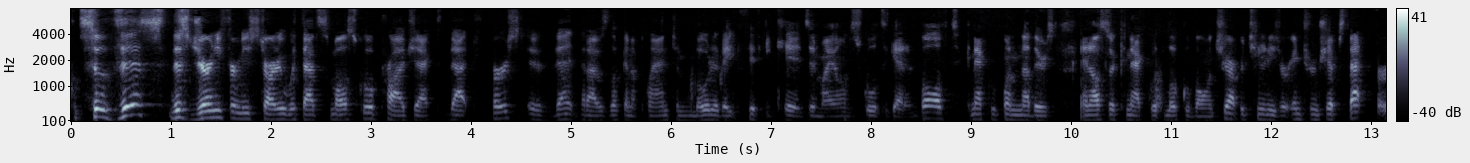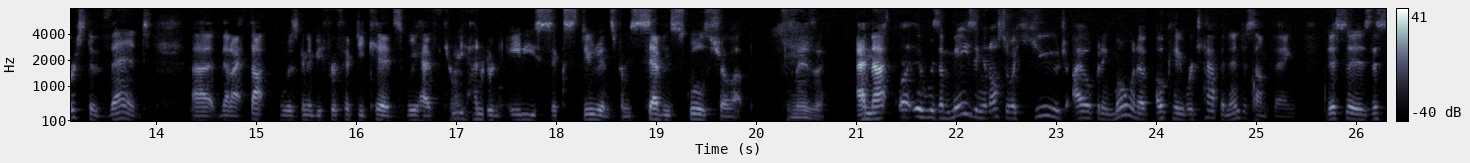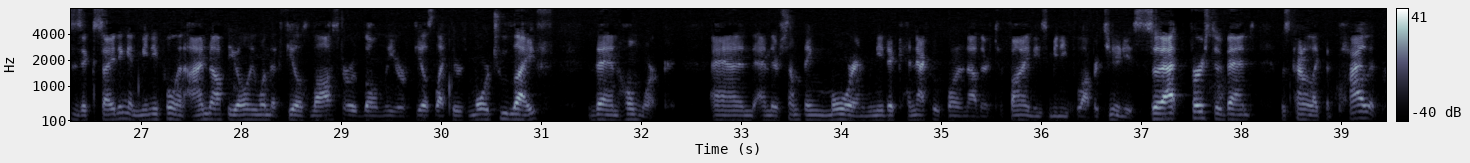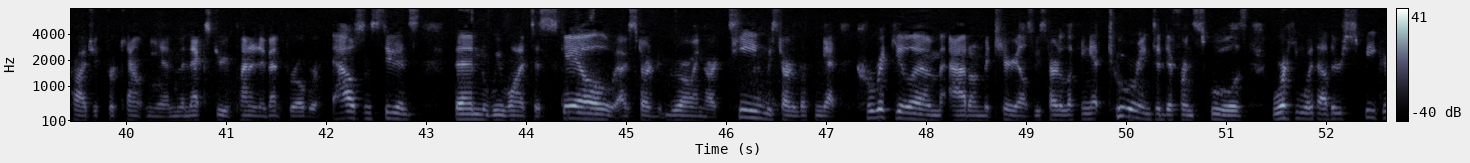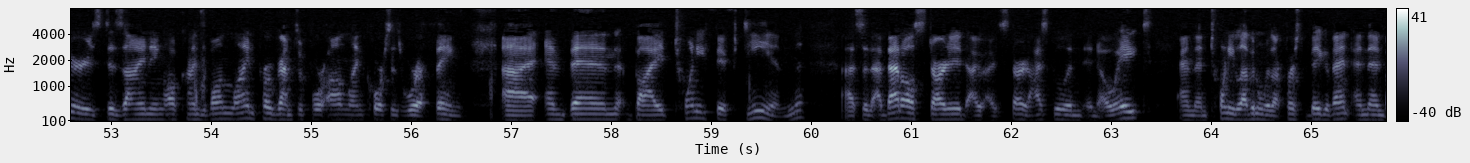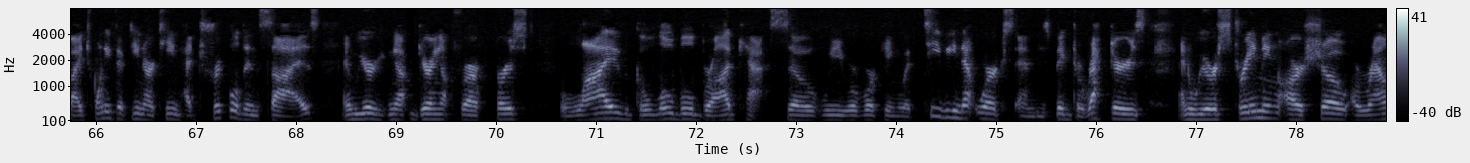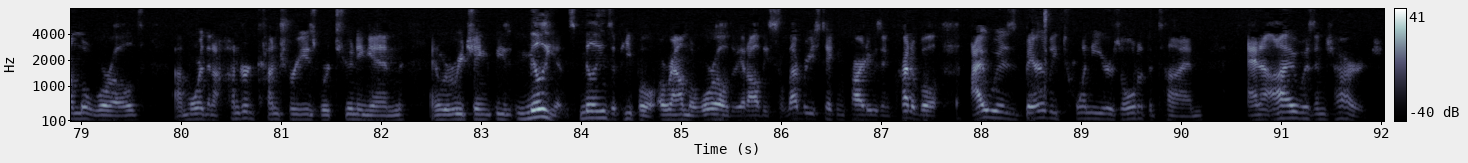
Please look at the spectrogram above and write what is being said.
So this this journey for me started with that small school project, that first event that I was looking to plan to motivate 50 kids in my own school to get involved, to connect with one another's, and also connect with local volunteer opportunities or internships. That first event uh, that I thought was going to be for 50 kids, we had 386 students from seven schools show up. Amazing and that it was amazing and also a huge eye-opening moment of okay we're tapping into something this is this is exciting and meaningful and i'm not the only one that feels lost or lonely or feels like there's more to life than homework. And and there's something more and we need to connect with one another to find these meaningful opportunities. So that first event was kind of like the pilot project for Count Me In. The next year, we planned an event for over a thousand students. Then we wanted to scale. I started growing our team. We started looking at curriculum add-on materials. We started looking at touring to different schools, working with other speakers, designing all kinds of online programs before online courses were a thing. Uh, and then by 2015, uh, so that, that all started. I, I started high school in, in 08 and then 2011 was our first big event and then by 2015 our team had tripled in size and we were gearing up for our first live global broadcast. So we were working with tv networks and these big directors and we were streaming our show around the world. Uh, more than 100 countries were tuning in and we were reaching these millions millions of people around the world. We had all these celebrities taking part. It was incredible. I was barely 20 years old at the time and I was in charge,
